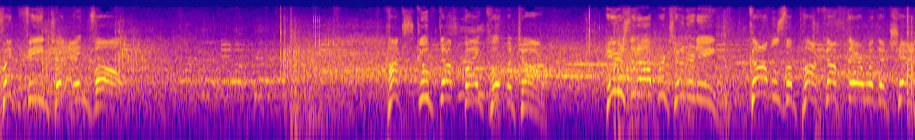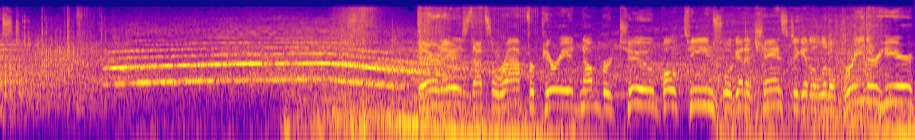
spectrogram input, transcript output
Quick feed to Engvall. Puck scooped up by Kopitar. Here's an opportunity. Gobbles the puck up there with the chest. There it is. That's a wrap for period number two. Both teams will get a chance to get a little breather here,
